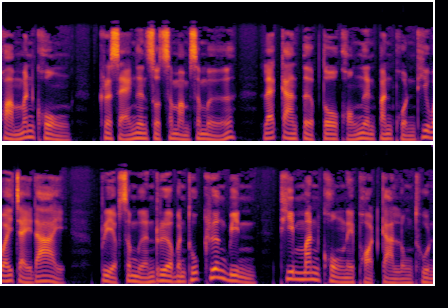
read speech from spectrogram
ความมั่นคง กระแสเงินสดสม่ำเสมอ และการเติบโตของเงินปันผลที่ไว้ใจได้ เปรียบเสมือนเรือบรรทุกเครื่องบินที่มั่นคงในพอร์ตการลงทุน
